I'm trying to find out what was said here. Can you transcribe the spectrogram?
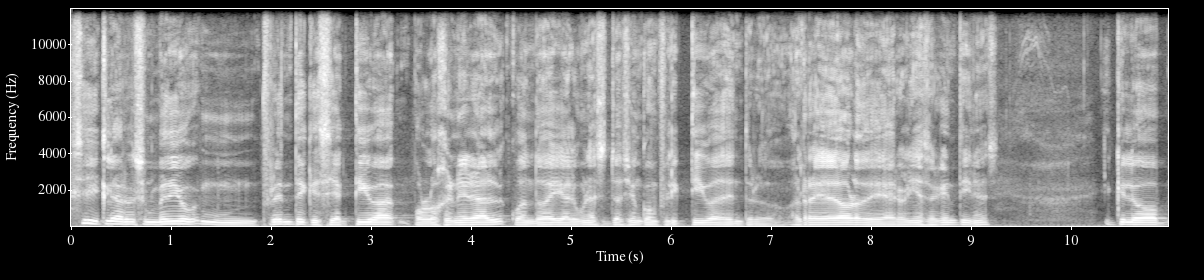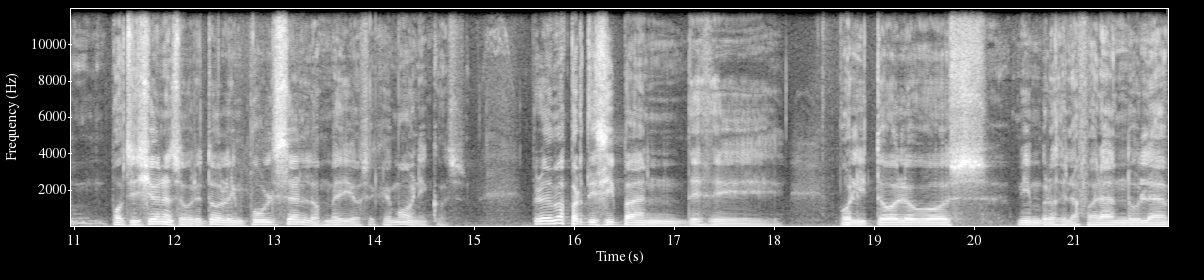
Sí, claro, es un medio, un frente que se activa por lo general cuando hay alguna situación conflictiva dentro, alrededor de Aerolíneas Argentinas y que lo posicionan, sobre todo lo impulsan los medios hegemónicos. Pero además participan desde politólogos, miembros de la farándula,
